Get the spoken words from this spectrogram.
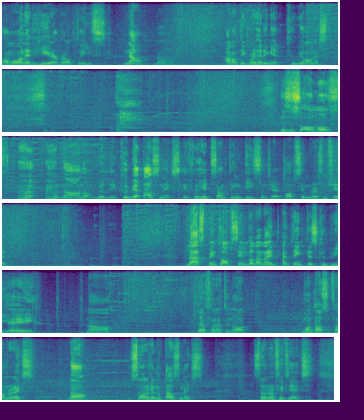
I'm on it here, bro. Please. Now. No. I don't think we're hitting it, to be honest. This is almost... no, not really. Could be a 1000x if we hit something decent here. Top symbol or some shit. Last spin top symbol, and I, I think this could be a... No. Definitely not. 1500x. No. It's not even a 1000x. 750x.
